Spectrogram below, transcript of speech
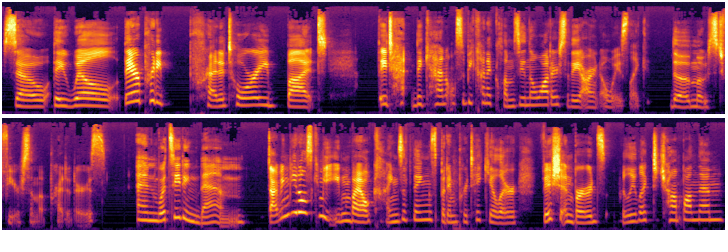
So they will, they're pretty predatory, but they ta- they can also be kind of clumsy in the water, so they aren't always like the most fearsome of predators. and what's eating them? Diving beetles can be eaten by all kinds of things, but in particular, fish and birds really like to chomp on them.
